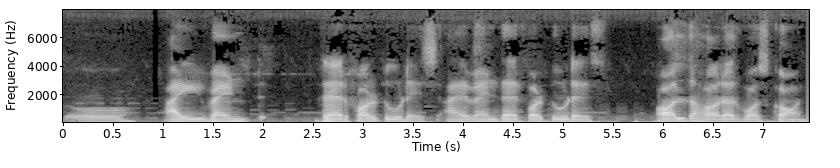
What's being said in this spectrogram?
so i went there for 2 days i went there for 2 days all the horror was gone.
